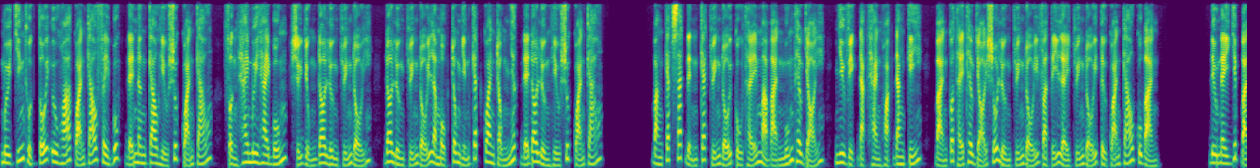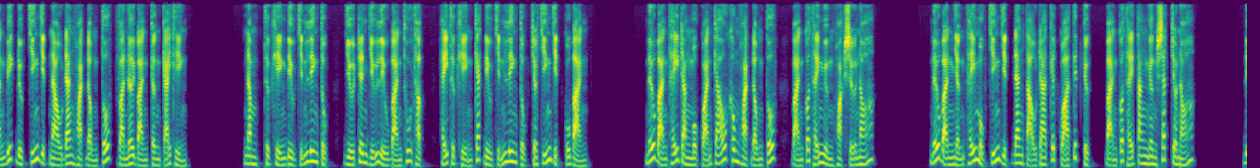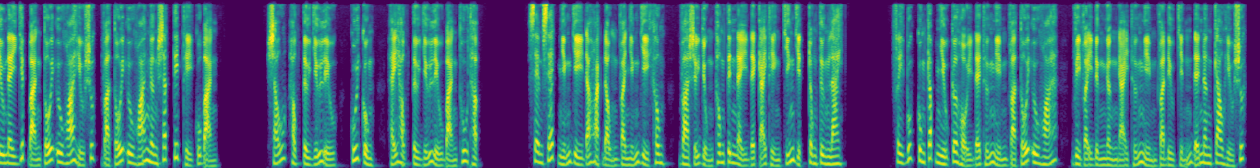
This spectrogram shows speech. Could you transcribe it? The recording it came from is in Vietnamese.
10 chiến thuật tối ưu hóa quảng cáo Facebook để nâng cao hiệu suất quảng cáo. Phần 22.4 Sử dụng đo lường chuyển đổi. Đo lường chuyển đổi là một trong những cách quan trọng nhất để đo lường hiệu suất quảng cáo. Bằng cách xác định các chuyển đổi cụ thể mà bạn muốn theo dõi, như việc đặt hàng hoặc đăng ký, bạn có thể theo dõi số lượng chuyển đổi và tỷ lệ chuyển đổi từ quảng cáo của bạn. Điều này giúp bạn biết được chiến dịch nào đang hoạt động tốt và nơi bạn cần cải thiện. 5. Thực hiện điều chỉnh liên tục, dựa trên dữ liệu bạn thu thập, hãy thực hiện các điều chỉnh liên tục cho chiến dịch của bạn. Nếu bạn thấy rằng một quảng cáo không hoạt động tốt, bạn có thể ngừng hoặc sửa nó. Nếu bạn nhận thấy một chiến dịch đang tạo ra kết quả tích cực, bạn có thể tăng ngân sách cho nó. Điều này giúp bạn tối ưu hóa hiệu suất và tối ưu hóa ngân sách tiếp thị của bạn. 6. Học từ dữ liệu, cuối cùng, hãy học từ dữ liệu bạn thu thập. Xem xét những gì đã hoạt động và những gì không, và sử dụng thông tin này để cải thiện chiến dịch trong tương lai. Facebook cung cấp nhiều cơ hội để thử nghiệm và tối ưu hóa, vì vậy đừng ngần ngại thử nghiệm và điều chỉnh để nâng cao hiệu suất.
